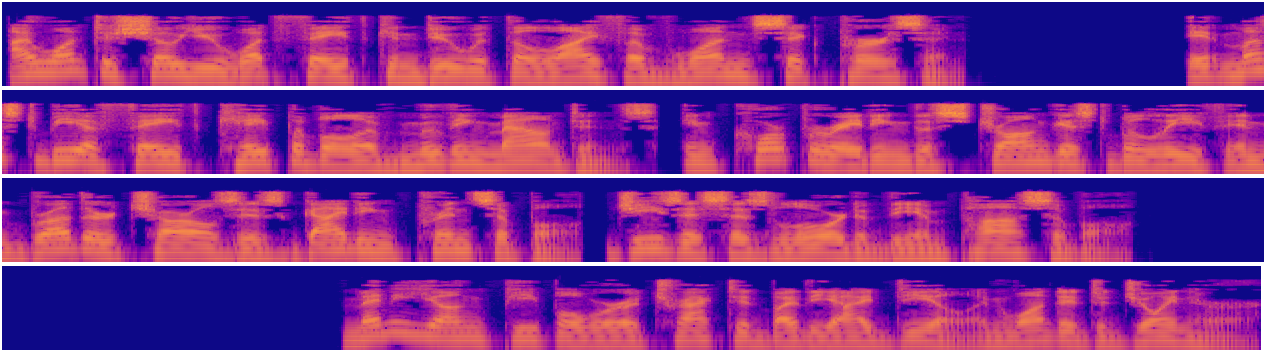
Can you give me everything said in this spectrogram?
I want to show you what faith can do with the life of one sick person. It must be a faith capable of moving mountains, incorporating the strongest belief in Brother Charles's guiding principle, Jesus is Lord of the impossible. Many young people were attracted by the ideal and wanted to join her.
